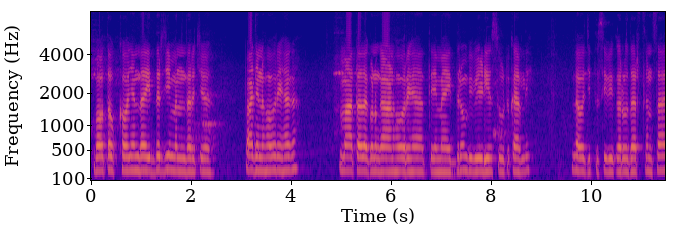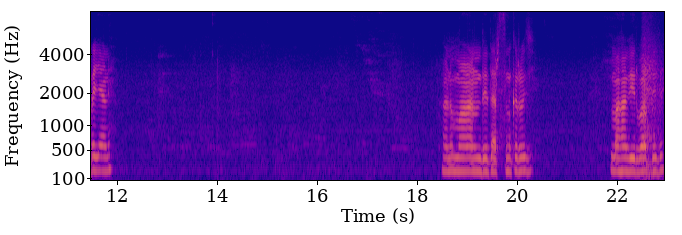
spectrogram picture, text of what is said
ਬਹੁਤ ਔਖਾ ਹੋ ਜਾਂਦਾ, ਇੱਧਰ ਜੀ ਮੰਦਰ 'ਚ ਭਜਨ ਹੋ ਰਿਹਾ ਹੈਗਾ ਮਾਤਾ ਦਾ ਗੁਣਗਾਨ ਹੋ ਰਿਹਾ ਤੇ ਮੈਂ ਇਧਰੋਂ ਵੀ ਵੀਡੀਓ ਸ਼ੂਟ ਕਰ ਲਈ। ਲਓ ਜੀ, ਤੁਸੀਂ ਵੀ ਕਰੋ ਦਰਸ਼ਨ ਸਾਰੇ ਜਾਣੇ। ਹਨੂਮਾਨ ਦੇ ਦਰਸ਼ਨ ਕਰੋ ਜੀ, ਮਹਾਵੀਰ ਬਾਬੇ ਦੇ।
